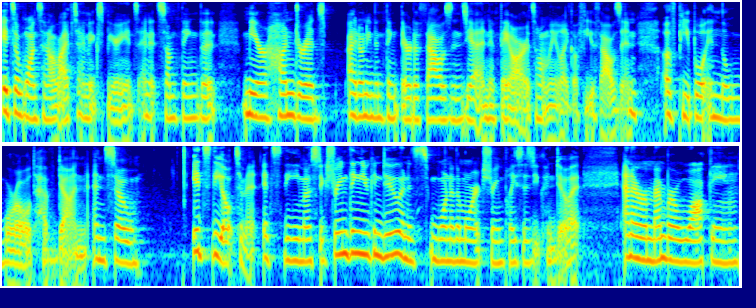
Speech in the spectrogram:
It's a once in a lifetime experience, and it's something that mere hundreds, I don't even think they're to thousands yet. And if they are, it's only like a few thousand of people in the world have done. And so it's the ultimate. It's the most extreme thing you can do, and it's one of the more extreme places you can do it. And I remember walking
